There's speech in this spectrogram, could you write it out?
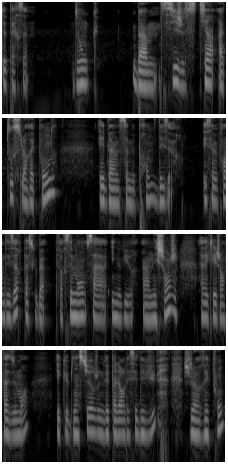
de personnes. Donc, bah, si je tiens à tous leur répondre, eh ben, ça me prend des heures. Et ça me prend des heures parce que, bah, forcément, ça inaugure un échange avec les gens en face de moi et que bien sûr je ne vais pas leur laisser des vues, je leur réponds.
